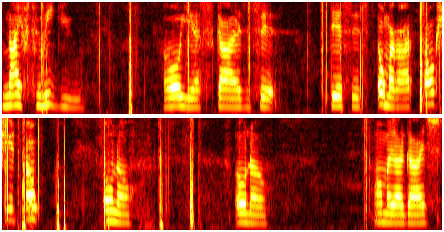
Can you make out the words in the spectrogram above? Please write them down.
knife to meet you. Oh, yes, guys. It's it. This is... Oh, my God. Oh, shit. Oh. Oh, no. Oh, no. Oh, my God, guys.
